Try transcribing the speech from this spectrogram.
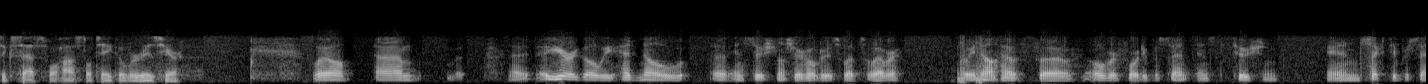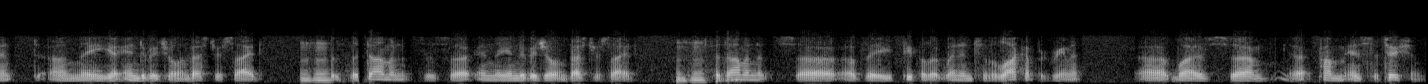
successful hostile takeover is here? Well, um, a year ago, we had no uh, institutional shareholders whatsoever. We now have uh, over 40% institution and 60% on the uh, individual investor side. Mm-hmm. The, the dominance is uh, in the individual investor side. Mm-hmm. The dominance uh, of the people that went into the lockup agreement uh, was um, uh, from institutions.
